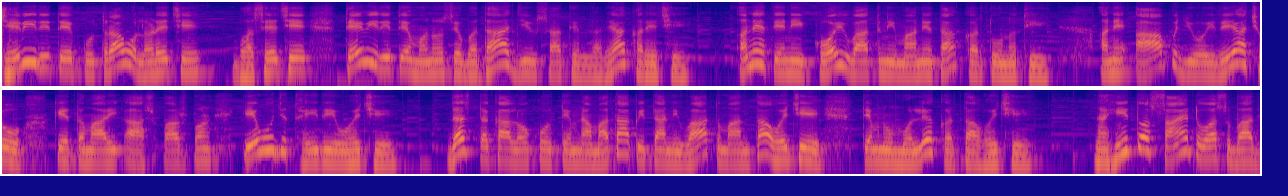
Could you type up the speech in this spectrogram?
જેવી રીતે કૂતરાઓ લડે છે, ભસે છે, તેવી રીતે મનુષ્ય બધા જીવ સાથે લડ્યા કરે છે અને તેની કોઈ વાતની માન્યતા કરતું નથી. અને આપ જોઈ રહ્યા છો કે તમારી આસપાસ પણ એવું જ થઈ રહ્યું હોય છે. દસ ટકા લોકો તેમના માતા પિતાની વાત માનતા હોય છે, તેમનું મૂલ્ય કરતા હોય છે. નહીં તો સાઠ વર્ષ બાદ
